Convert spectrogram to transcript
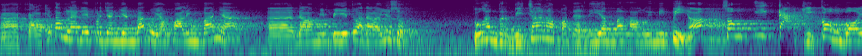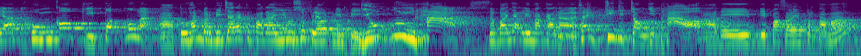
Nah, kalau kita melihat di perjanjian baru yang paling banyak eh, dalam mimpi itu adalah Yusuf. Tuhan berbicara pada dia melalui mimpi. Ha? Ah. Song tika kikong boya hungko ki pot munga. Ah, Tuhan berbicara kepada Yusuf lewat mimpi. Yu ha sebanyak lima kali. Nah, saya tiji cong jit ha. Ah, di di pasal yang pertama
